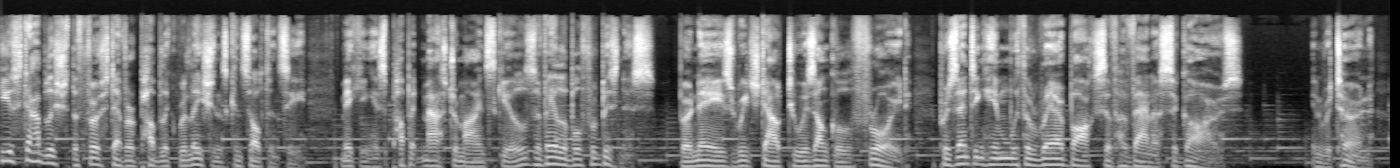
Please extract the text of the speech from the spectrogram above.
He established the first ever public relations consultancy, making his puppet mastermind skills available for business. Bernays reached out to his uncle, Freud, presenting him with a rare box of Havana cigars. In return,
